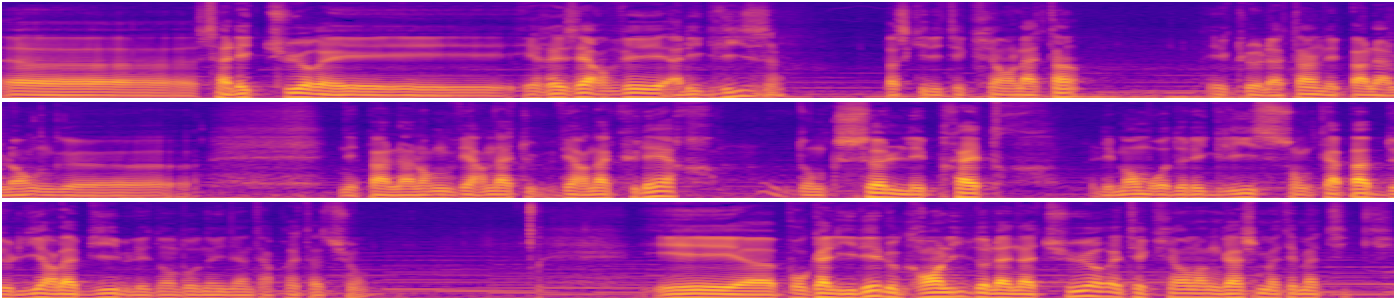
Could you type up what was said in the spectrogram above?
euh, sa lecture est, réservée à l'Église parce qu'il est écrit en latin et que le latin n'est pas la langue euh, n'est pas la langue vernaculaire. Donc seuls les prêtres, les membres de l'Église sont capables de lire la Bible et d'en donner une interprétation. Et pour Galilée, le grand livre de la nature est écrit en langage mathématique.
